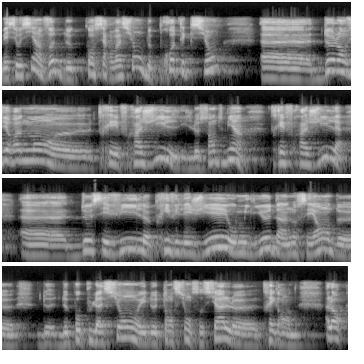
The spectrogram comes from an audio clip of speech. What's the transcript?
mais c'est aussi un vote de conservation, de protection euh, de l'environnement euh, très fragile, ils le sentent bien, très fragile euh, de ces villes privilégiées au milieu d'un océan de, de, de, population et de tensions sociales très grandes. Alors,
